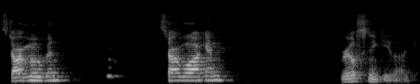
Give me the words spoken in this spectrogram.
start moving, start walking. Real sneaky like.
